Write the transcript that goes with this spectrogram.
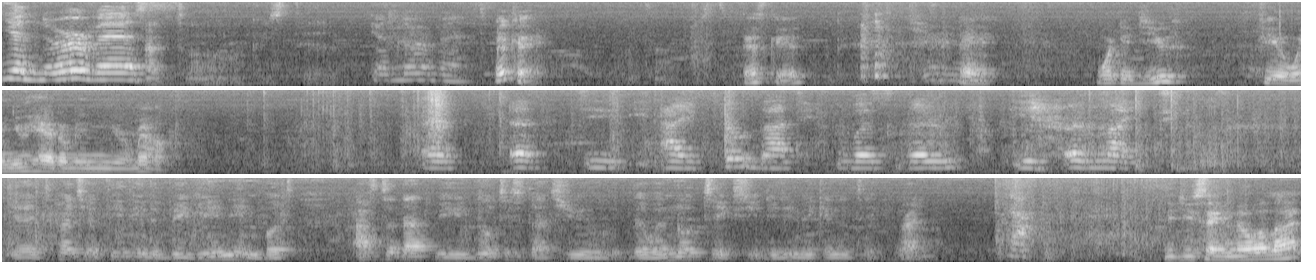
You're nervous. You're nervous. Okay. That's good. Hey, what did you feel when you had them in your mouth? And, and I feel that it was very, it hurt my teeth. Yeah, it hurt your teeth in the beginning, but after that we noticed that you there were no tics. You didn't make any tic, right? Yeah. Did you say no a lot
